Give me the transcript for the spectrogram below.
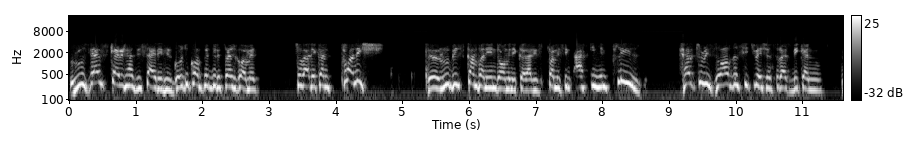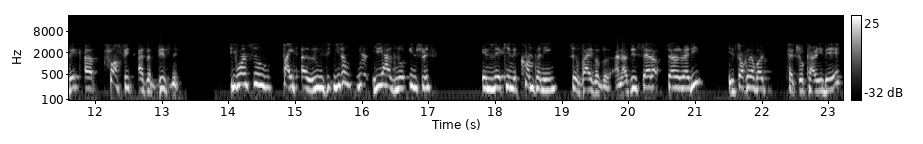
Roosevelt Skerrit has decided he's going to complain to the French government so that they can punish the Rubis company in Dominica that is promising, asking him, please help to resolve the situation so that we can make a profit as a business. He wants to fight a losing. He, don't, he has no interest in making the company survivable. And as we said, said already, he's talking about Petro Caribe,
